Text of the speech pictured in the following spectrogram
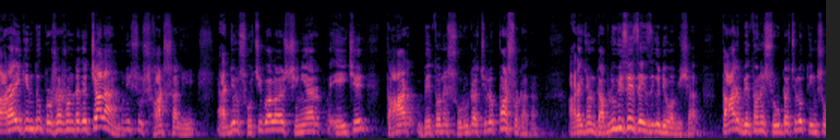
তারাই কিন্তু প্রশাসনটাকে চালান। উনিশশো ষাট সালে একজন সচিবালয়ের সিনিয়র এইচে তার বেতনের শুরুটা ছিল পাঁচশো টাকা। আর একজন ডাব্লিউবিসিএস এক্সিকিউটিভ অফিসার তার বেতনের শুরুটা ছিল তিনশো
